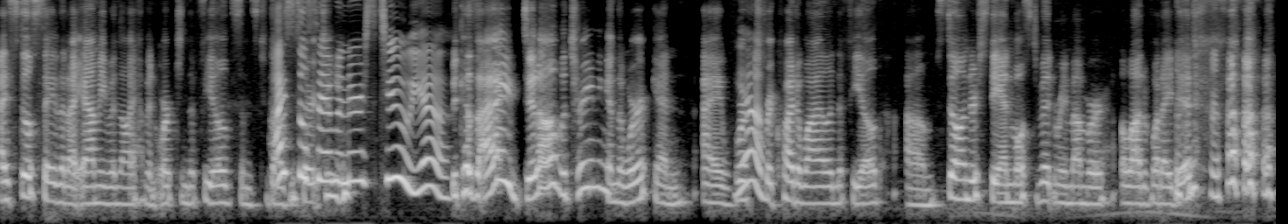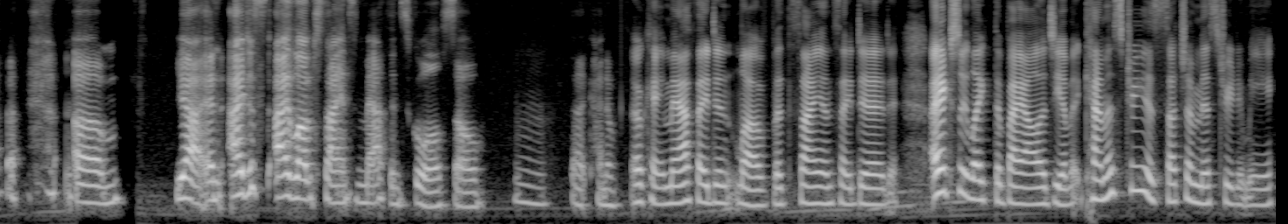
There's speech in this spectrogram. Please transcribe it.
I still say that I am, even though I haven't worked in the field since 2013. I still say I'm a nurse too. Yeah. Because I did all the training and the work and I worked yeah. for quite a while in the field. Um, still understand most of it and remember a lot of what I did. um, yeah. And I just, I loved science and math in school. So mm that kind of okay math i didn't love but science i did. I actually liked the biology of it. Chemistry is such a mystery to me.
